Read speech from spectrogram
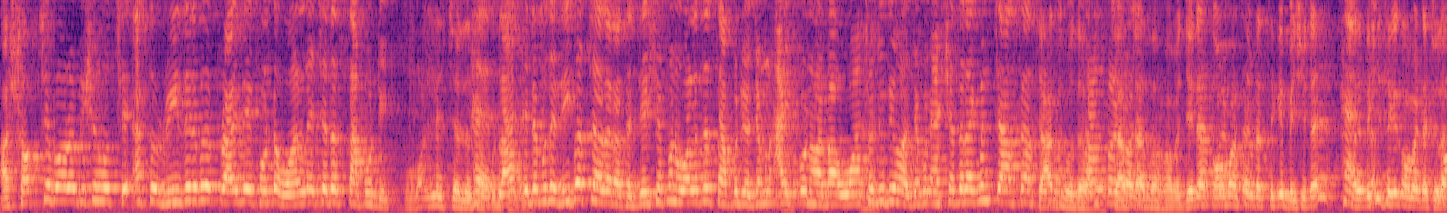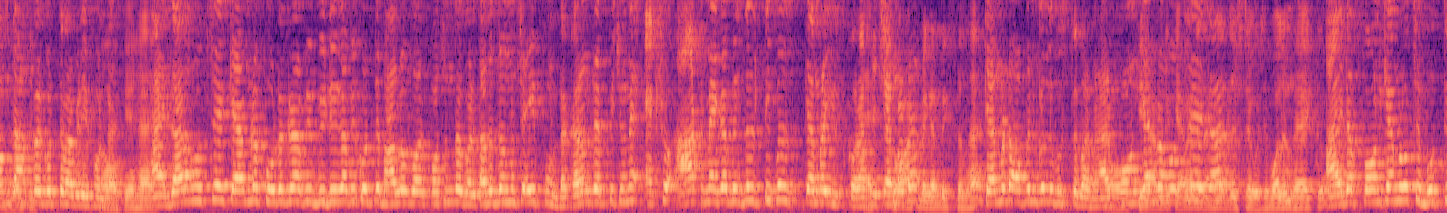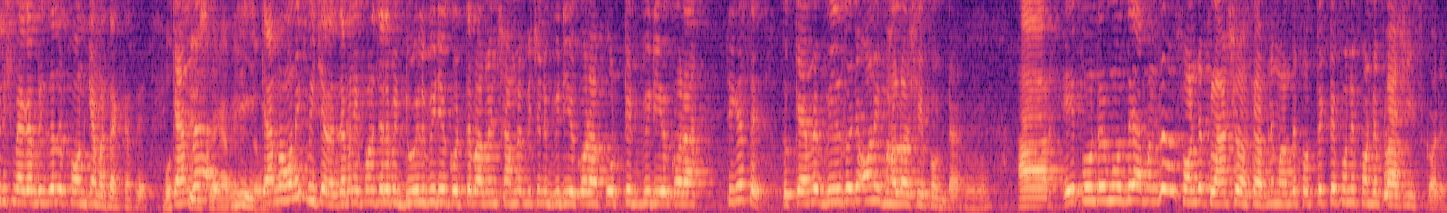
আর সবচেয়ে বড় বিষয় হচ্ছে এত রিজনেবল প্রাইসে এই ফোনটা wireless charger supported wireless charger হ্যাঁ প্লাস এটার মধ্যে রিভার চার্জার আছে যেসব ফোন ওয়ালেটের সাপোর্ট হয় যেমন আইফোন হয় বা ওয়াচও যদি হয় যখন একসাথে রাখবেন চার্জ চার্জ হতে হবে চার্জ ট্রান্সফার হবে। যেটা কম আছে ওটার থেকে বেশিটা হ্যাঁ, মানে বেশি থেকে কম এটা চলে আসবে ট্রান্সফার করতে পারবেন এই ফোনটা Okay, হ্যাঁ। আর যারা হচ্ছে ক্যামেরা ফটোগ্রাফি ভিডিওগ্রাফি করতে ভালো করে- পছন্দ করে তাদের জন্য হচ্ছে এই ফোনটা কারণ এর পিছনে একশো আট মেগাপিক্সেল ট্রিপল ক্যামেরা ইউজ করে। আপনি ক্যামেরাটা মেগাপিক্সেল হ্যাঁ। ক্যামেরাটা ওপেন করলে বুঝতে পারবেন। আর ফোন ক্যামেরা হচ্ছে এটা চেষ্টা করছি। বলেন ভাই একটু। আর এটা ফ্রন্ট ক্যামেরা হচ্ছে বত্রিশ মেগাপিক্সেলের ফ্রন্ট ক্যামেরা থাকতেছে। 32 ক্যামেরা জি megapixel। ক্যামেরা অনেক ফিচার আছে। যেমন এই ফোনে চাইলে আপনি ডুয়েল ভিডিও করতে পারবেন সামনে পিছনে ভিডিও করা পোর্ট্রেট ভিডিও করা ঠিক আছে? তো ক্যামেরা বিল করে অনেক ভালো আসে এই ফোনটা আর এই ফোনটার মধ্যে আমাদের ফ্রন্টে ফ্ল্যাশও আছে। আপনি আমাদের প্রত্যেকটা ফোনে ফ্রন্টে ফ্ল্যাশ ইউজ করে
